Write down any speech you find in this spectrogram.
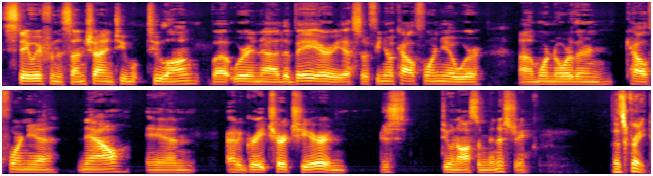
stay away from the sunshine too too long, but we're in uh, the Bay Area. So if you know California, we're uh, more northern California now, and at a great church here, and just doing awesome ministry. That's great.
